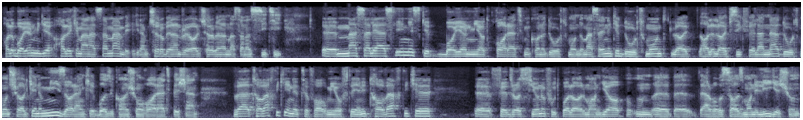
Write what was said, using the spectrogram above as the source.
حالا بایرن میگه حالا که من هستم من بگیرم. چرا برن رئال؟ چرا برن مثلا سیتی؟ مسئله اصلی این نیست که بایرن میاد غارت می‌کنه دورتموند و مسئله اینه که دورتموند لایپ... حالا لایپزیگ فعلا نه دورتموند شالکه اینو می‌ذارن که بازیکنشون غارت بشن. و تا وقتی که این اتفاق میفته یعنی تا وقتی که فدراسیون فوتبال آلمان یا اون در واقع سازمان لیگشون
